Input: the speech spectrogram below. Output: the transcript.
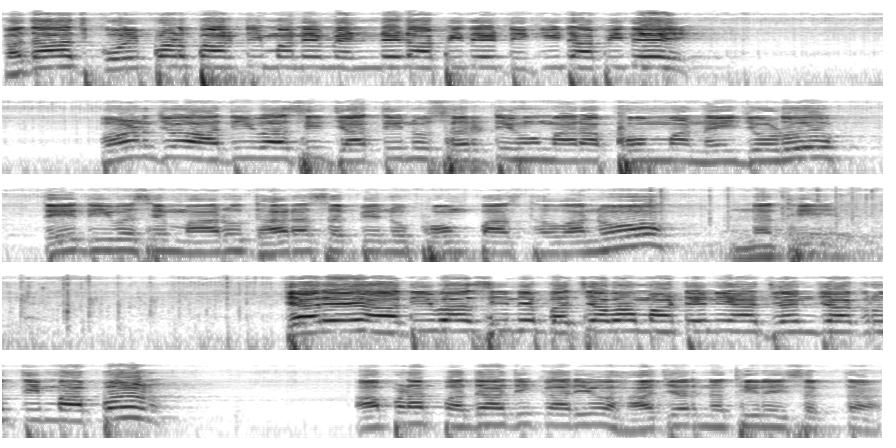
કદાચ કોઈ પણ પાર્ટી મને મેન્ડેટ આપી દે ટિકિટ આપી દે. પણ જો આદિવાસી જાતિનું સર્ટી હું મારા ફોર્મમાં નહીં જોડું, તે દિવસે મારું ધારાસભ્યનું ફોર્મ પાસ થવાનું નથી. ત્યારે આદિવાસીને બચાવવા માટેની આ જનજાગૃતિમાં પણ આપણા પદાધિકારીઓ હાજર નથી રહી શકતા.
